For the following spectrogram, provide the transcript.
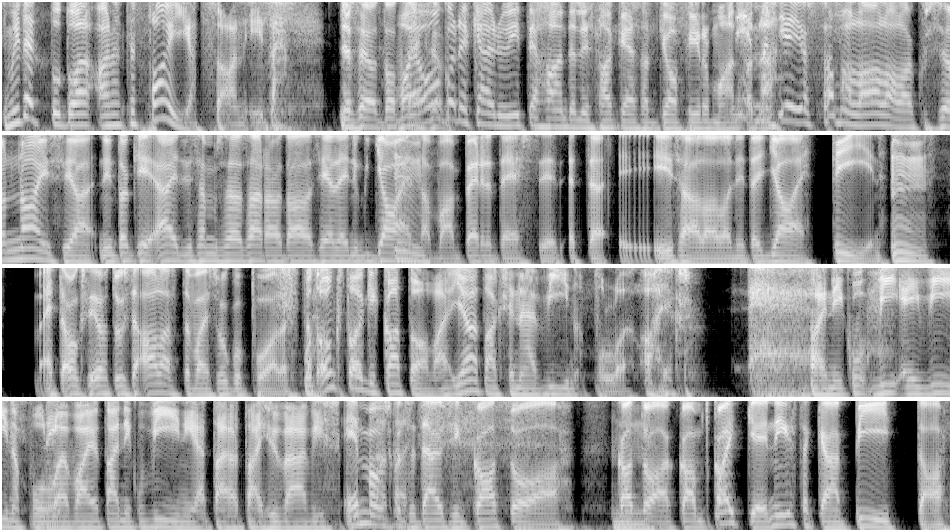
Niin miten tuntuu aina, että faijat saa niitä? No se on totta. Vai eikö se- onko ne käynyt itse handelista hakemaan jo firmaan Niin, mä tiedä, jos samalla alalla, kun se on naisia, niin toki äiti semmoisella sairaanhoitoalalla siellä ei niinku jaeta, mm. vaan perinteisesti, että isäalalla niitä jaettiin. Mm. Että onko se johtuu sitä alasta vai sukupuolesta? Mutta onko toikin katoa vai jaetaanko se nämä viinapulloja lahjaksi? Tai niinku, vi, ei viinapulloja, niin. vaan jotain niinku viiniä tai jotain hyvää viskiä. En mä usko, että se täysin katoaa, katoaakaan, mutta kaikki ei niistäkään piittaa. Mm.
